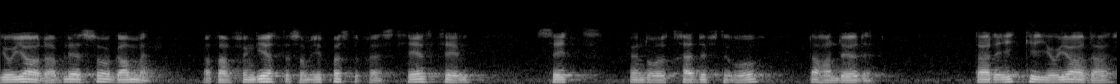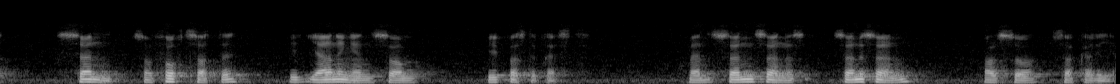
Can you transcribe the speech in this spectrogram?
Jojada ble så gammel at han fungerte som ypperste prest helt til sitt 130. år, da han døde, da det ikke Jojadas sønn som fortsatte i gjerningen som ypperste prest, men sønnesønnen, altså Zakaria.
